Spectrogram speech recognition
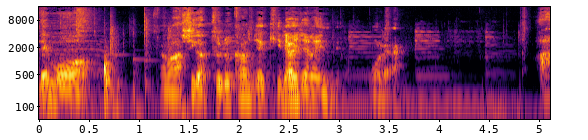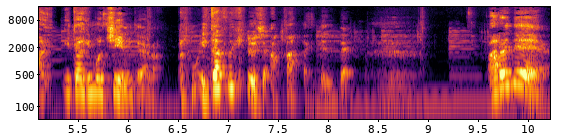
でも、あの足がつる感じは嫌いじゃないんだよ、俺。あ、痛気持ちいいみたいな。痛すぎるじゃん。あ、痛痛い。あれで、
